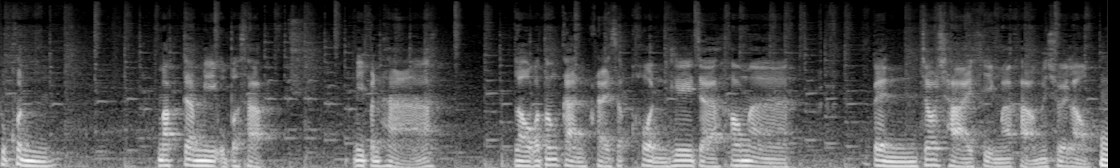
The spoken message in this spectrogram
ทุกคนมักจะมีอุปสรรค มีปัญหา เราก็ต้องการใครสักคนที่จะเข้ามาเป็นเจ้าชายขี่ม้าขาวมาช่วยเราอื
